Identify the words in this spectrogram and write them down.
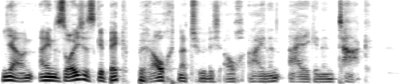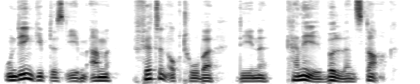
Ja, und ein solches Gebäck braucht natürlich auch einen eigenen Tag. Und den gibt es eben am 4. Oktober, den Kanelbullenstark.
